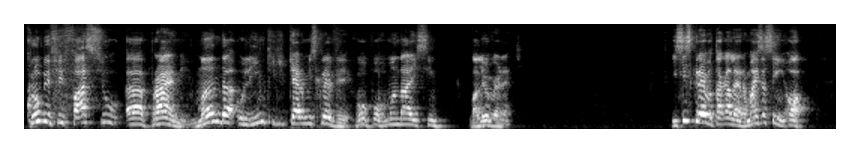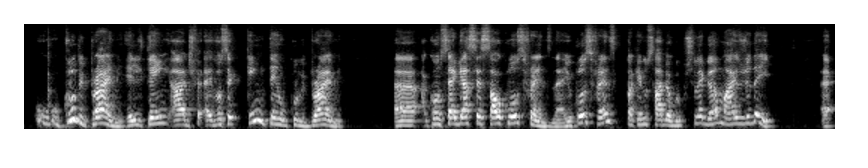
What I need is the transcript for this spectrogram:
Clube Fifácil uh, Prime. Manda o link que quero me inscrever. Vou, pô, vou mandar aí sim. Valeu, Werneck. E se inscreva, tá, galera? Mas assim, ó, o, Clube Prime, ele tem a é, você quem tem o Clube Prime uh, consegue acessar o Close Friends, né? E o Close Friends, para quem não sabe, é o grupo Telegram mais o GDI. É,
